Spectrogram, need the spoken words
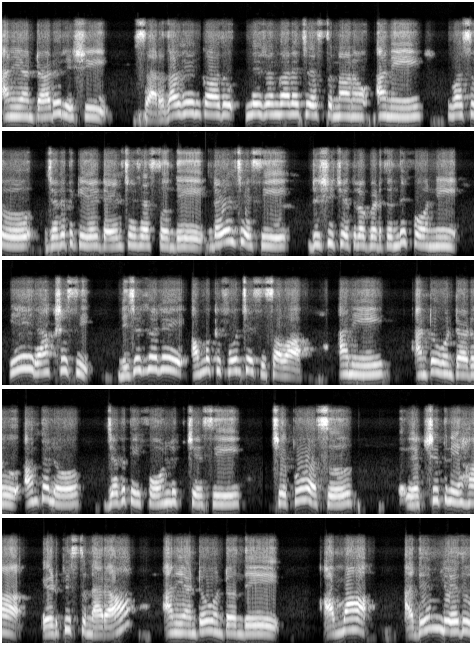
అని అంటాడు రిషి. సరదాగా ఏం కాదు నిజంగానే చేస్తున్నాను అని వసు జగతికి డయల్ చేసేస్తుంది. డయల్ చేసి రిషి చేతిలో పెడుతుంది ఫోన్ని ఏ రాక్షసి నిజంగానే అమ్మకి ఫోన్ చేసేసావా? అని అంటూ ఉంటాడు. అంతలో జగతి ఫోన్ లిఫ్ట్ చేసి చెప్పు వసు రక్షిత్ నేహ ఏడిపిస్తున్నారా? అని అంటూ ఉంటుంది. అమ్మా అదేం లేదు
